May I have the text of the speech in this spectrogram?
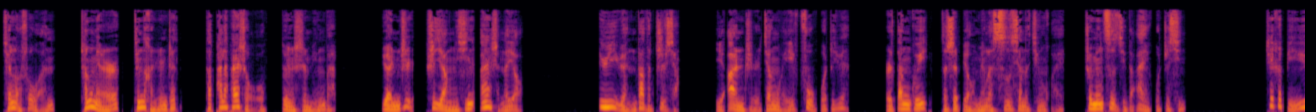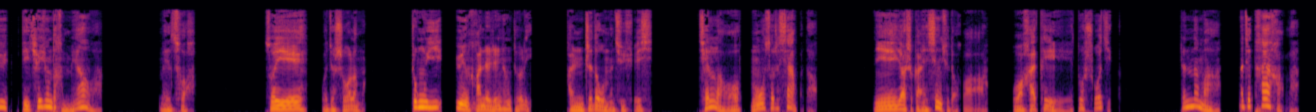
钱老说完，程敏儿听得很认真，他拍了拍手，顿时明白了：远志是养心安神的药，寓意远大的志向，也暗指姜维复国之愿；而当归则是表明了思乡的情怀，说明自己的爱国之心。这个比喻的确用的很妙啊，没错，所以我就说了嘛，中医蕴含着人生哲理，很值得我们去学习。钱老摩挲着下巴道：“你要是感兴趣的话，我还可以多说几个。”真的吗？那就太好了。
